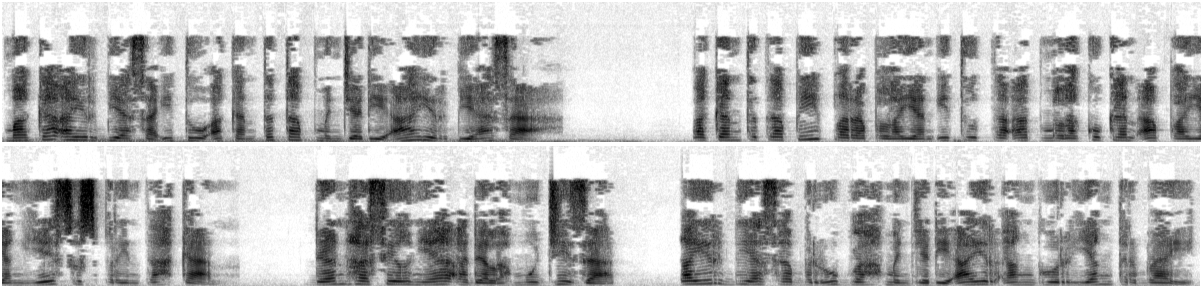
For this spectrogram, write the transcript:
maka air biasa itu akan tetap menjadi air biasa. Akan tetapi para pelayan itu taat melakukan apa yang Yesus perintahkan. Dan hasilnya adalah mujizat. Air biasa berubah menjadi air anggur yang terbaik.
